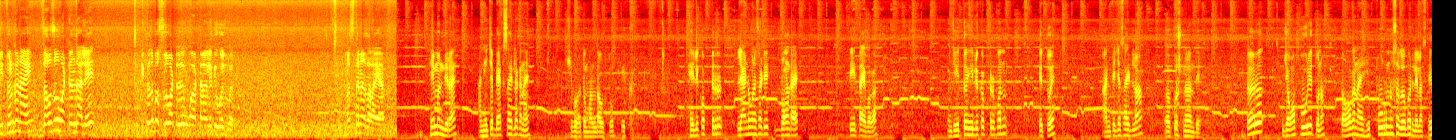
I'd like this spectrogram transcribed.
इथून का नाही जाऊच वाटण झाले. इथंच बसूच वाट वाटायला लागले दिवसभर. मस्त नजारा यार. हे मंदिर आहे आणि ह्याच्या बॅक साईडला का नाही हे बघा तुम्हाला लावतो एक. हेलिकॉप्टर लँड होण्यासाठी एक ग्राउंड आहे. ते इथं आहे बघा. म्हणजे इथं हेलिकॉप्टर पण येतो आहे आणि त्याच्या साईडला अ, कृष्णा नदी आहे तर जेव्हा पूर येतो ना तेव्हा का नाही हे पूर्ण सगळं भरलेलं असते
